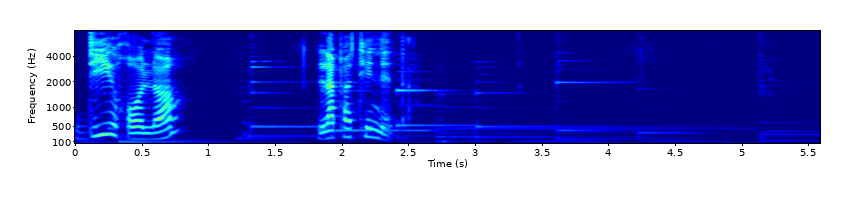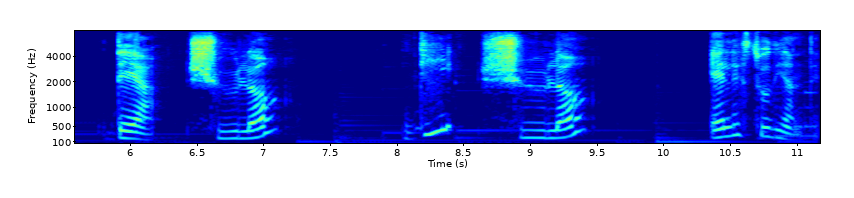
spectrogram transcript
die Roller, la patineta. Der Schüler, die Schüler, el estudiante.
